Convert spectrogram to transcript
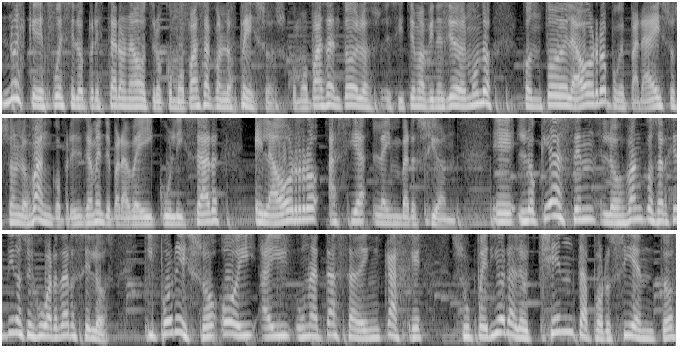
no es que después se lo prestaron a otro, como pasa con los pesos, como pasa en todos los sistemas financieros del mundo con todo el ahorro, porque para eso son los bancos, precisamente para vehiculizar el ahorro hacia la inversión. Eh, lo que hacen los bancos argentinos es guardárselos. Y por eso hoy hay una tasa de encaje superior al 80%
